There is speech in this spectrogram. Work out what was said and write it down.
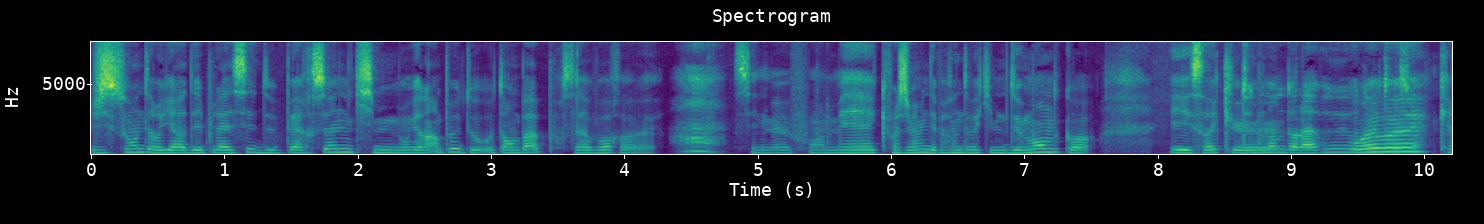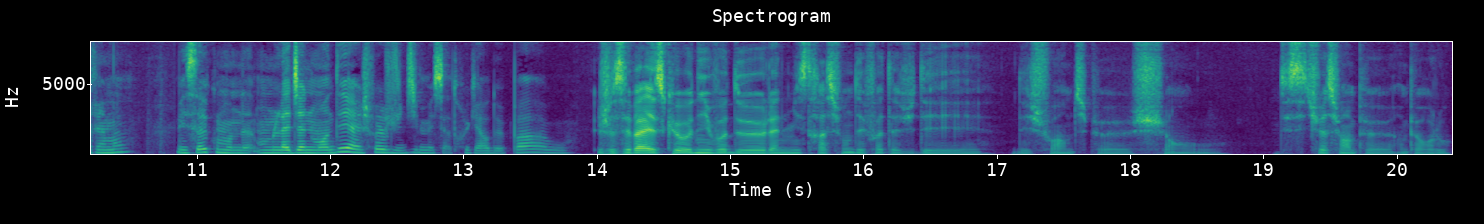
j'ai souvent des regards déplacés de personnes qui me regardent un peu de haut en bas pour savoir euh, Oh, c'est une meuf ou un mec. Enfin, j'ai même des personnes qui me demandent quoi. Et c'est vrai que. Tu te demandes dans la rue ou Ouais, dans ouais, transport carrément. Mais c'est vrai qu'on me l'a déjà demandé, à chaque fois je lui dis mais ça te regarde pas ou... Je sais pas, est-ce qu'au niveau de l'administration, des fois, t'as vu des, des choix un petit peu chiants ou des situations un peu, un peu reloues?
